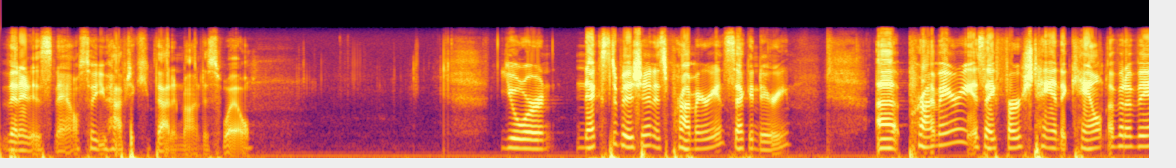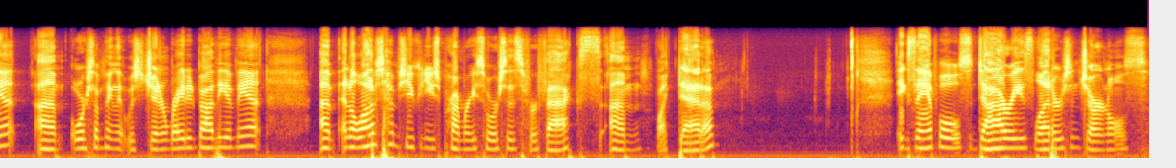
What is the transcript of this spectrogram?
than it is now. So you have to keep that in mind as well. Your next division is primary and secondary. Uh, primary is a first-hand account of an event um, or something that was generated by the event. Um, and a lot of times you can use primary sources for facts, um, like data. Examples, diaries, letters, and journals,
